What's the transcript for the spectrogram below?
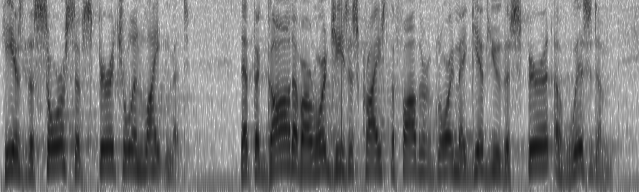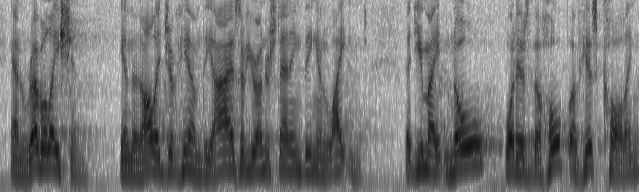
He is the source of spiritual enlightenment, that the God of our Lord Jesus Christ, the Father of glory, may give you the spirit of wisdom and revelation in the knowledge of Him, the eyes of your understanding being enlightened, that you might know what is the hope of His calling,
